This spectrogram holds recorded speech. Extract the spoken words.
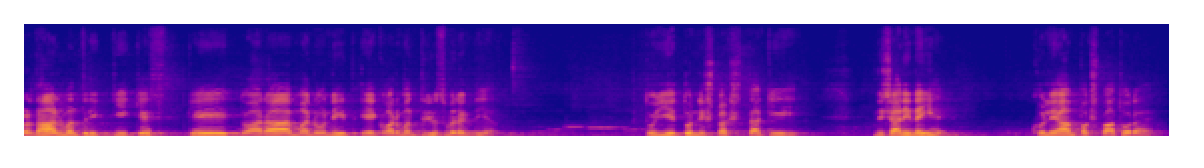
प्रधानमंत्री जी के के द्वारा मनोनीत एक और मंत्री उसमें रख दिया। तो ये तो निष्पक्षता की निशानी नहीं है। खुलेआम पक्षपात हो रहा है।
